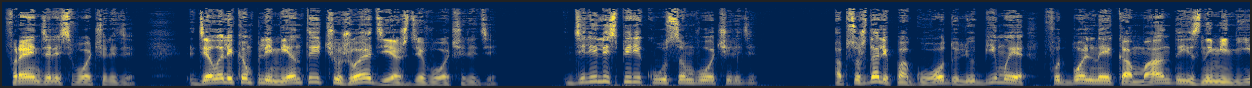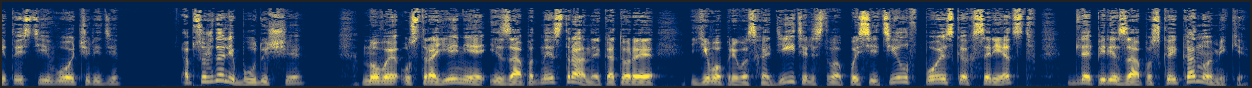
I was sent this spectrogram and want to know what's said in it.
френделись в очереди, делали комплименты чужой одежде в очереди, делились перекусом в очереди, обсуждали погоду, любимые футбольные команды и знаменитости в очереди, обсуждали будущее, новое устроение и западные страны, которые его превосходительство посетил в поисках средств для перезапуска экономики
